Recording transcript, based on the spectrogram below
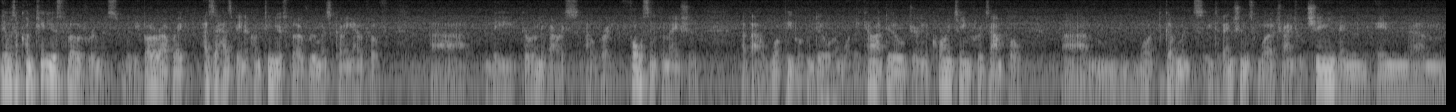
There was a continuous flow of rumours with the Ebola outbreak, as there has been a continuous flow of rumours coming out of the coronavirus outbreak. False information about what people can do and what they can't do during a quarantine, for example, um, what government's interventions were trying to achieve. In, in um,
